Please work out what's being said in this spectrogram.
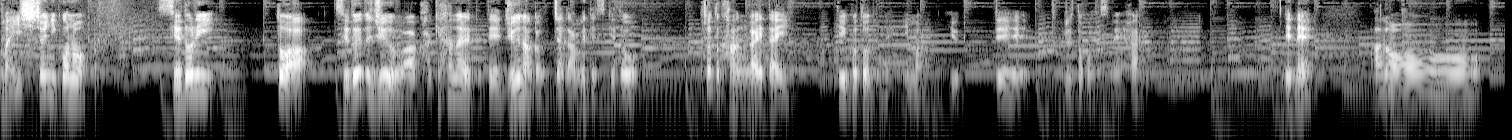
まあ一緒にこの、背取りとは、背取りと銃はかけ離れてて、銃なんか撃っちゃダメですけど、ちょっと考えたいっていうことでね、今言ってるとこですね。はい。でね、あのー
